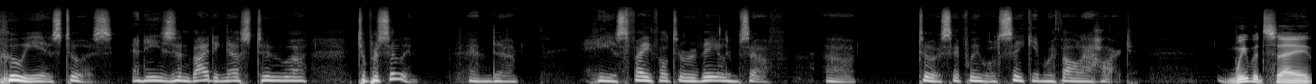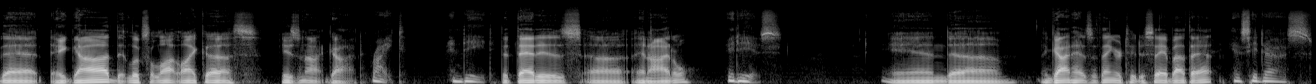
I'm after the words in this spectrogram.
who He is to us, and He's inviting us to uh, to pursue Him, and uh, He is faithful to reveal Himself uh, to us if we will seek Him with all our heart. We would say that a God that looks a lot like us is not God. Right. Indeed, That that is uh, an idol, it is. and uh, God has a thing or two to say about that. Yes, He does.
